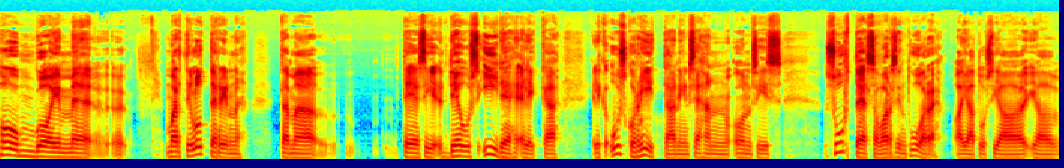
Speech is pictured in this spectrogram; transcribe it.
homeboymme Martti Lutherin tämä teesi Deus ide, eli, eli usko riittää, niin sehän on siis suhteessa varsin tuore ajatus ja, ja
